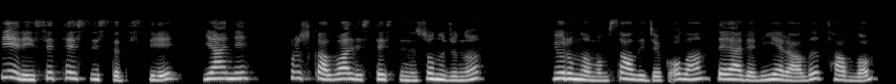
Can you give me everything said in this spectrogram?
Diğeri ise test istatistiği yani Kruskal-Wallis testinin sonucunu yorumlamamı sağlayacak olan değerlerin yer aldığı tablom.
